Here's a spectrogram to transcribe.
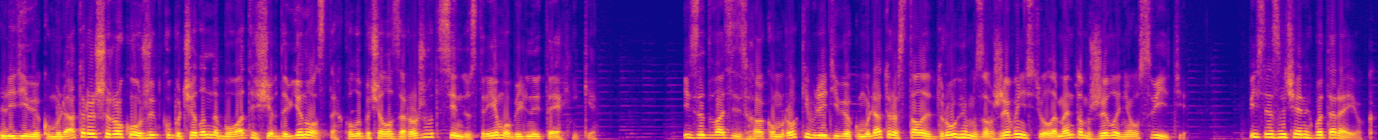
Літіві акумулятори широкого вжитку почали набувати ще в 90-х, коли почала зароджуватися індустрія мобільної техніки. І за 20 з гаком років літіві акумулятори стали другим за вживаністю елементом живлення у світі після звичайних батарейок.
